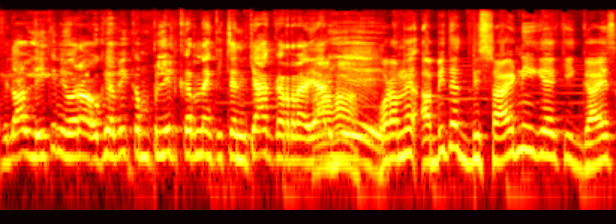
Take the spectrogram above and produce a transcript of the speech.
फ़िलहाल लीक नहीं हो रहा। ओके अभी कंप्लीट करना है किचन क्या कर रहा है यार हाँ, हाँ, ये? और हमने अभी तक डिसाइड नहीं किया कि गाइस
